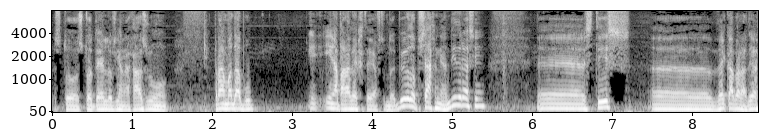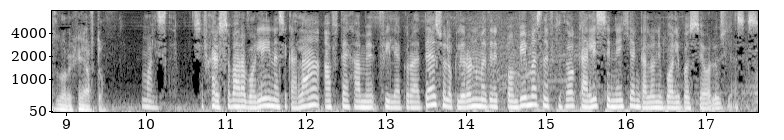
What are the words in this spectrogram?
στο, στο τέλος για να χάσουν πράγματα που ε, είναι απαραδέχτα για αυτό το επίπεδο. Ψάχνει αντίδραση ε, στις ε, 10 παρατέταρτο το παιχνίδι αυτό. Μάλιστα. Σε ευχαριστώ πάρα πολύ. Να είσαι καλά. Αυτά είχαμε φίλοι ακροατές. Ολοκληρώνουμε την εκπομπή μας. Να ευχηθώ καλή συνέχεια. Καλόν υπόλοιπο σε όλους. Γεια σας.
